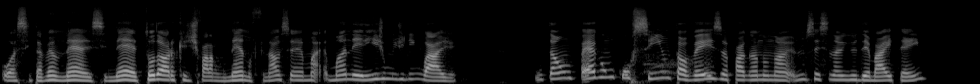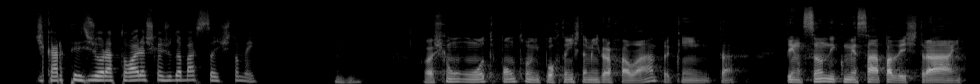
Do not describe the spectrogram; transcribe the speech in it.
Ou assim, tá vendo, né? Esse né, toda hora que a gente fala um né no final, isso é maneirismo de linguagem. Então, pega um cursinho, talvez, pagando na. Não sei se na Udemy tem, de características de oratório, acho que ajuda bastante também. Uhum. Eu acho que um, um outro ponto importante também para falar, para quem está pensando em começar a palestrar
